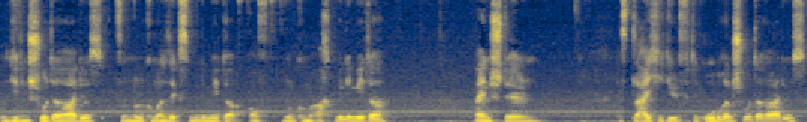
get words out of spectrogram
und hier den Schulterradius von 0,6 mm auf 0,8 mm einstellen. Das gleiche gilt für den oberen Schulterradius.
